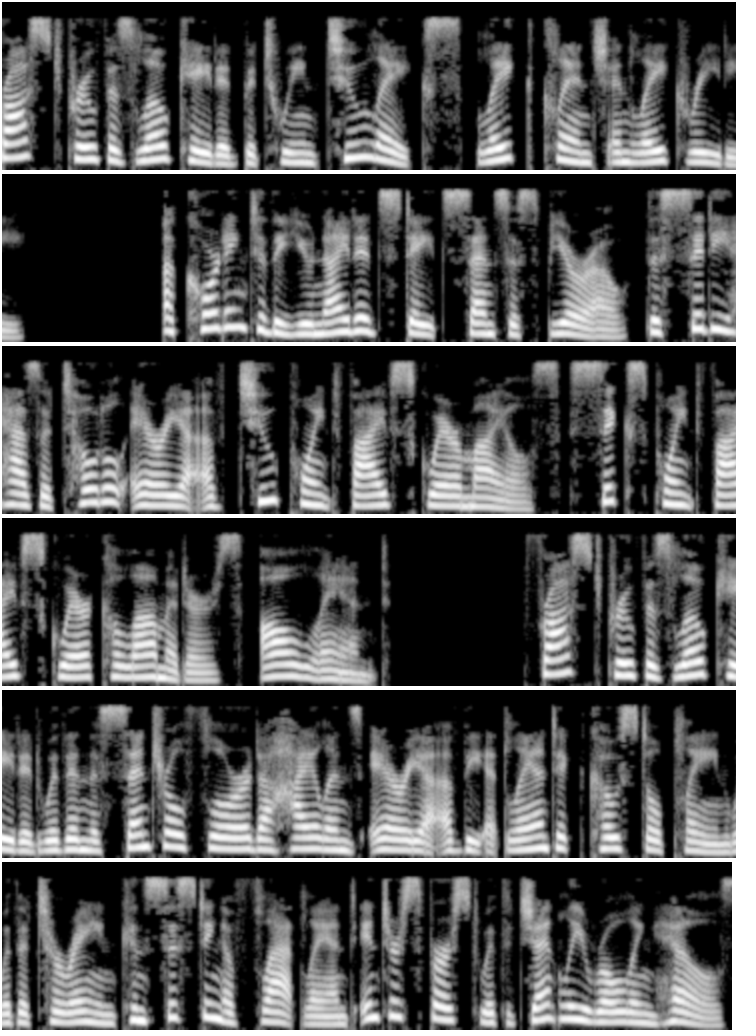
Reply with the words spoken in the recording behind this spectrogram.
Frostproof is located between two lakes, Lake Clinch and Lake Reedy. According to the United States Census Bureau, the city has a total area of 2.5 square miles, 6.5 square kilometers, all land. Frostproof is located within the central Florida highlands area of the Atlantic coastal plain with a terrain consisting of flatland interspersed with gently rolling hills.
